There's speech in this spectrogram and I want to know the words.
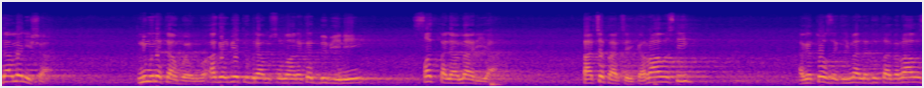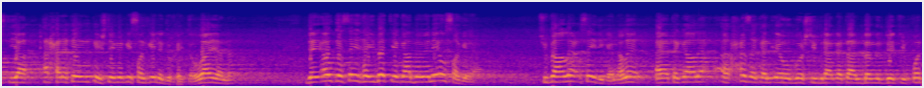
دامەنیشە بۆێنەوە ئەگەر بێت و برا مسلمانەکەت ببینی سەد پەلاماریە پارچە پارچەیکە ڕاوەستی ئەگەر تۆزێکی ئیمان لە دوو تاگە ڕاوەستی یا هەر حرەکەیەکە شتێکەکەی سەگەی لە دوورخیتەوە وایە نە دەی ئەو کەسەی غەیبەتێکا بوێنێ ئەو سەگەیە چکاڵێ قسەی دیکەن ئەڵێ ئاەتەکاڵێ حەزەکەن ئێوە گۆشتی براگەتان بە مردێتی بخۆن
